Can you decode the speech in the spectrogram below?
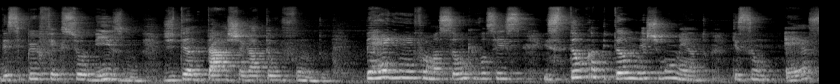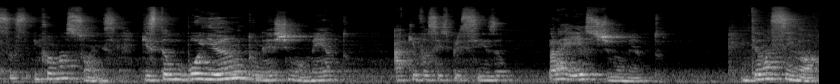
desse perfeccionismo de tentar chegar tão fundo. Peguem a informação que vocês estão captando neste momento, que são essas informações que estão boiando neste momento, a que vocês precisam para este momento. Então assim, ó,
